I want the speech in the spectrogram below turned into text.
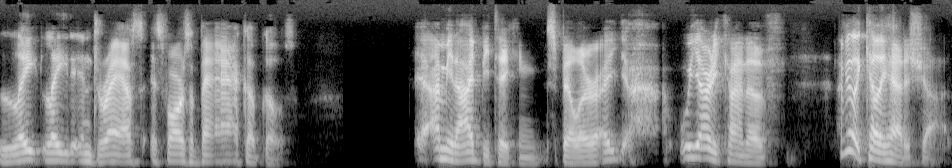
late late in drafts as far as a backup goes? I mean, I'd be taking Spiller. I, we already kind of. I feel like Kelley had a shot,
